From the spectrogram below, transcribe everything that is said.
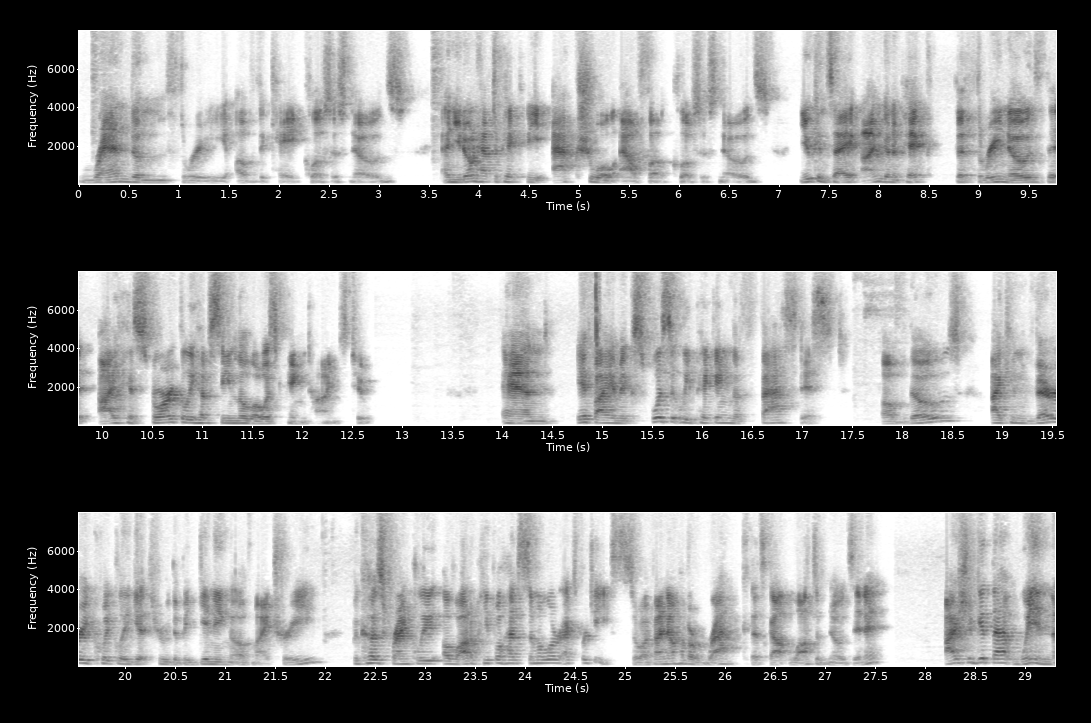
random three of the k closest nodes, and you don't have to pick the actual alpha closest nodes you can say, I'm going to pick the three nodes that I historically have seen the lowest ping times to. And if I am explicitly picking the fastest of those, I can very quickly get through the beginning of my tree because frankly, a lot of people have similar expertise. So if I now have a rack that's got lots of nodes in it, I should get that win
